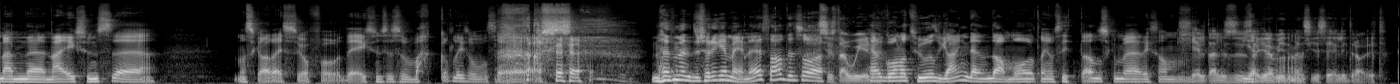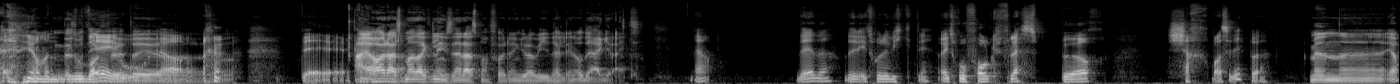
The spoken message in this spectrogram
Men uh, nei, jeg syns uh, man skal reise seg opp for det jeg syns er så vakkert, liksom, Nei, men du skjønner hva jeg mener? sant? Det så, Jeg synes det er weird, Her går naturens gang. Denne dama trenger å sitte. Nå skal vi liksom Helt ærlig så syns jeg gravide mennesker ser litt rare ut. Ja, men Det jo, det er jo det, ja, Det Nei, jeg har reist meg, Det er ikke lenge siden jeg reiste meg for en gravid heller, og det er greit. Ja, det er det. det. Jeg tror det er viktig. Og jeg tror folk flest bør skjerpe seg litt på det. Men eh, ja,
